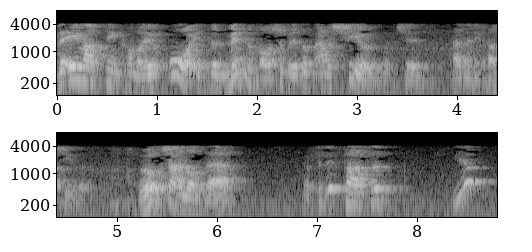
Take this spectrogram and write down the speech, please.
The Emat Tin Komayu, or oh, it's a min chosher, but it doesn't have a shiur, which is, has any chashivas. Mm-hmm. The Hookshar law there, but for this person, yeah,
